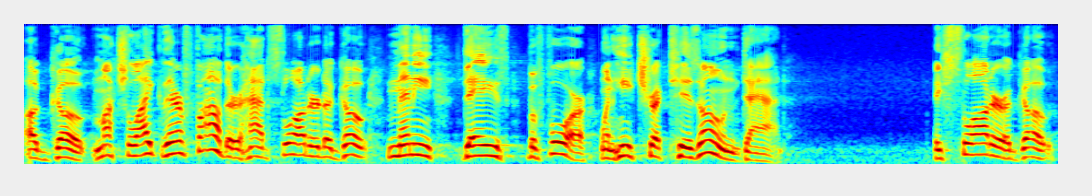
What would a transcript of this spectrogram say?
a goat, much like their father had slaughtered a goat many days before when he tricked his own dad. They slaughter a goat,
